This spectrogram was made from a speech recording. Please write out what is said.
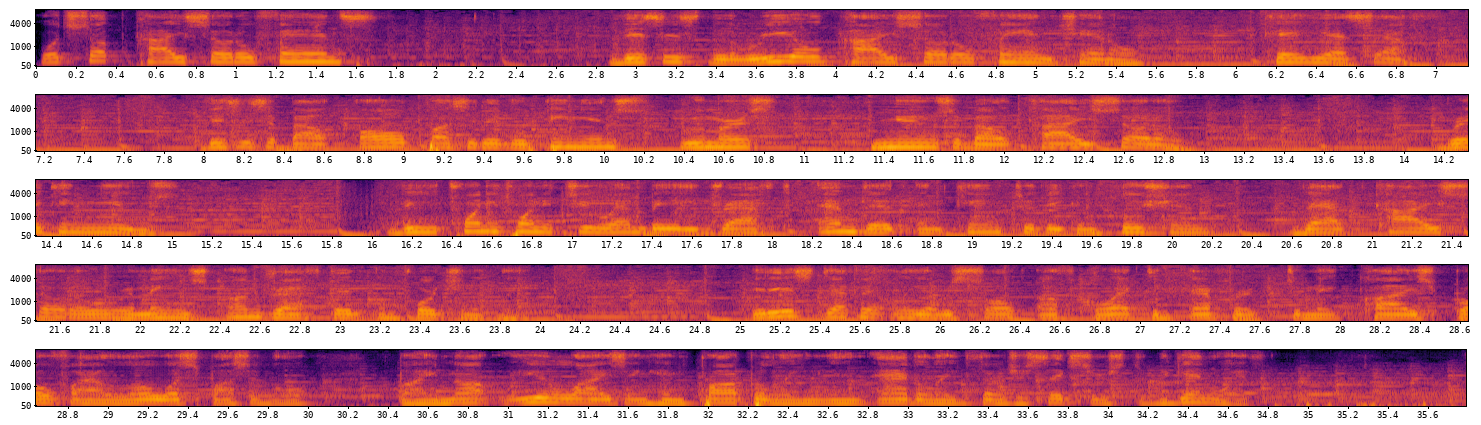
What's up, Kai Sotto fans? This is the Real Kai Sotto Fan Channel, KSF. This is about all positive opinions, rumors, news about Kai Sotto. Breaking news. The 2022 NBA draft ended and came to the conclusion that Kai Sotto remains undrafted unfortunately. It is definitely a result of collective effort to make Kai's profile low as possible by not utilizing him properly in Adelaide 36ers to begin with.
